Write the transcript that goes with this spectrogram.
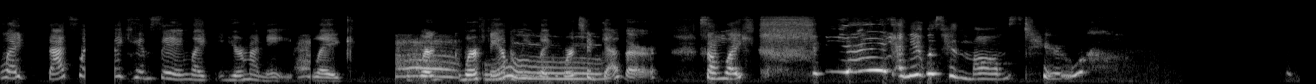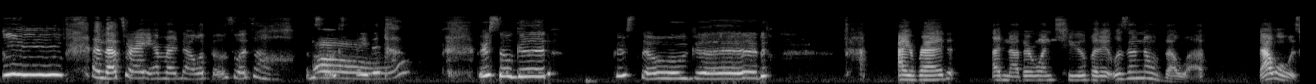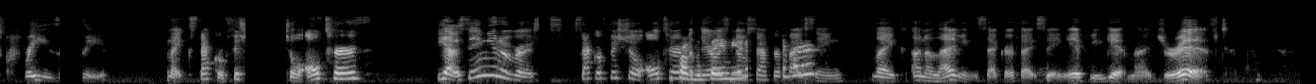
Like that's like, like him saying like you're my mate. Like we're we're family. Like we're together. So i'm like yay. And it was his mom's too. Mm. and that's where i am right now with those ones. Oh, i'm so excited. Oh. they're so good. They're so good. I read another one too but it was a novella. That one was crazy. Like sacrificial altar yeah the same universe. Sacrificial altar From but the there was same no universe? sacrificing. Like unaliving sacrificing if you get my drift.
